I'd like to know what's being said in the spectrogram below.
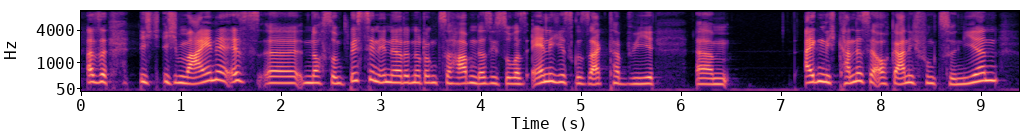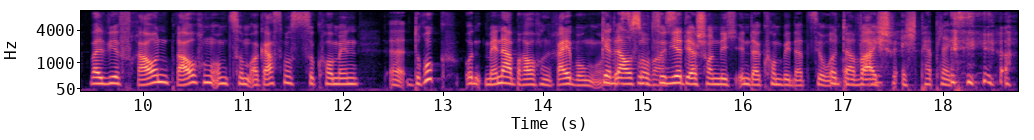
Also ich, ich meine es äh, noch so ein bisschen in Erinnerung zu haben, dass ich sowas ähnliches gesagt habe wie, ähm, eigentlich kann das ja auch gar nicht funktionieren, weil wir Frauen brauchen, um zum Orgasmus zu kommen, äh, Druck und Männer brauchen Reibung. Und genau das funktioniert ja schon nicht in der Kombination. Und da und war dann, ich echt perplex. ja.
